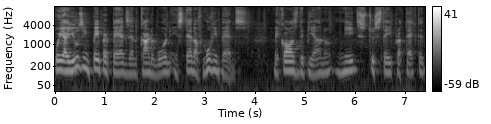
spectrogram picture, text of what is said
We are using paper pads and cardboard instead of moving pads because the piano needs to stay protected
